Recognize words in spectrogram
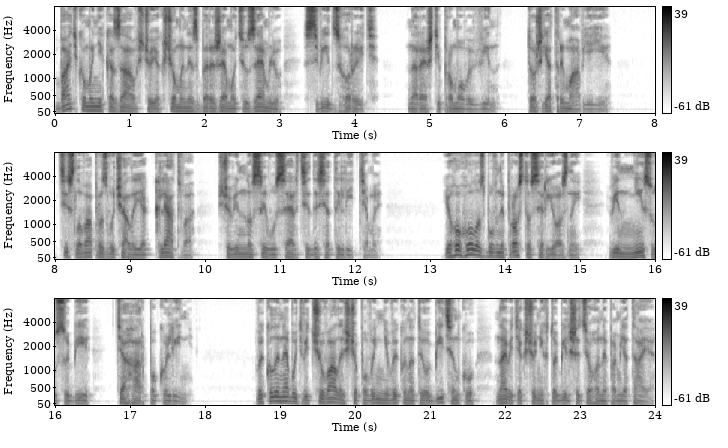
Батько мені казав, що якщо ми не збережемо цю землю, світ згорить, нарешті промовив він, тож я тримав її. Ці слова прозвучали як клятва, що він носив у серці десятиліттями. Його голос був не просто серйозний, він ніс у собі тягар поколінь. Ви коли-небудь відчували, що повинні виконати обіцянку, навіть якщо ніхто більше цього не пам'ятає?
